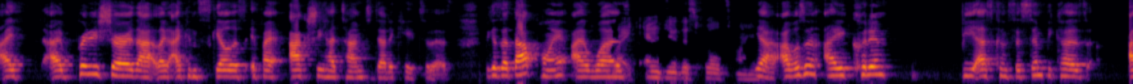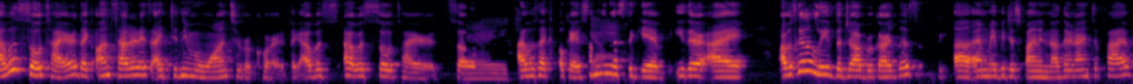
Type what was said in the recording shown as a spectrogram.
I I'm pretty sure that like I can scale this if I actually had time to dedicate to this. Because at that point I was right, and do this full time. Yeah, I wasn't I couldn't be as consistent because I was so tired. Like on Saturdays I didn't even want to record. Like I was I was so tired. So right. I was like, okay, something yeah. has to give. Either I I was gonna leave the job regardless, uh, and maybe just find another nine to five.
